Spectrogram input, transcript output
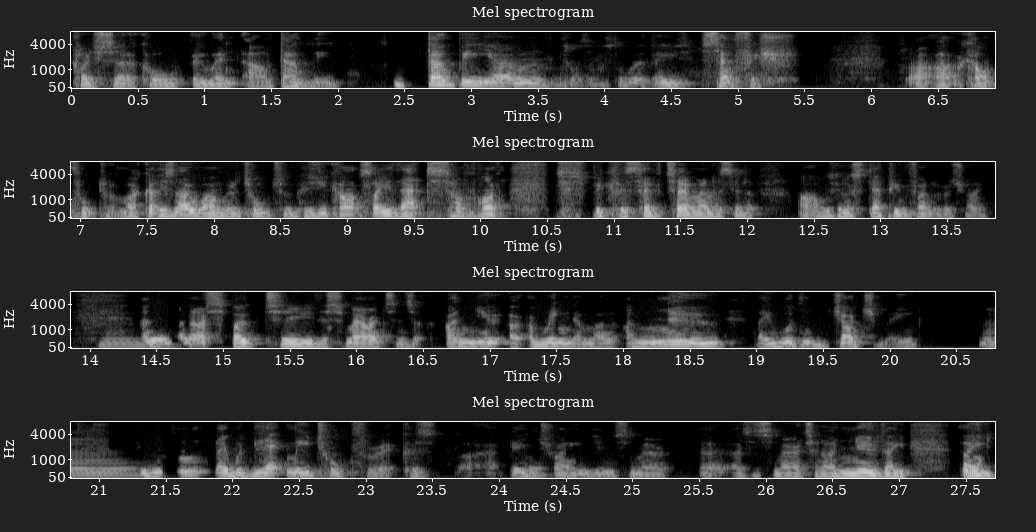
close circle who went, "Oh, don't be, don't be, um, what's the word they use? Selfish." I, I, can't talk to them. I, there's no way I'm going to talk to them because you can't say that to someone just because they've turned around and said, I was going to step in front of a train. Mm. And when I spoke to the Samaritans, I knew I, I ring them. I, knew they wouldn't judge me Mm. They, would let me talk through it because being mm. trained in Samar- uh, as a Samaritan, I knew they they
